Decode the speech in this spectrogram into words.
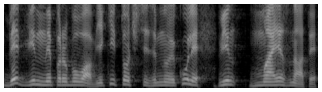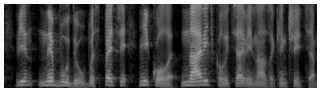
де б він не перебував, в якій точці земної кулі він має знати, він не буде у безпеці ніколи, навіть коли ця війна закінчиться.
